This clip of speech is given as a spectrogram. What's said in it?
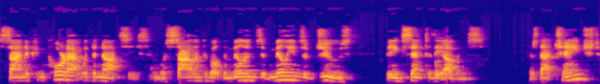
signed a concordat with the Nazis and was silent about the millions of millions of Jews being sent to the ovens. Has that changed?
